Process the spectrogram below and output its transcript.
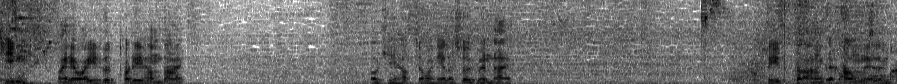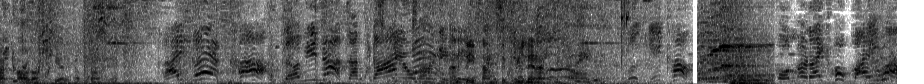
ชิงไปให้ไวที่สุดเท่าที่ทำได้ โอเคครับจังหวะนี้เราช่วยเพื่อนได้คลิปกลางจะเข้าไหมเอ่ยถ้าเข้าเราเคลียร์เลยครับตอนนี้อมีหน้าจัดการสกิลอัลติอันเมตีท30วิเลยนะ ผมอะไรเข้าไปวะ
